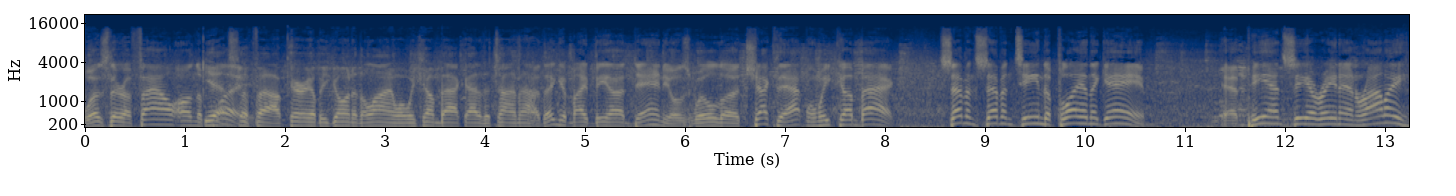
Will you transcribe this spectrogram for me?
Was there a foul on the yes, play? Yes, a foul. Carey will be going to the line when we come back out of the timeout. I think it might be on Daniels. We'll uh, check that when we come back. 7-17 to play in the game at PNC Arena in Raleigh.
